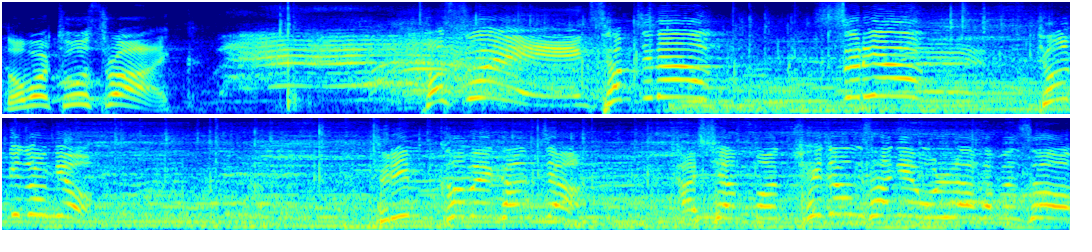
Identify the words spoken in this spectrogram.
노볼 투 스트라이크. 헛스윙! 삼진아웃! 쓰리아웃! 경기 종료! 드림컵의 강자 다시 한번 최정상에 올라가면서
